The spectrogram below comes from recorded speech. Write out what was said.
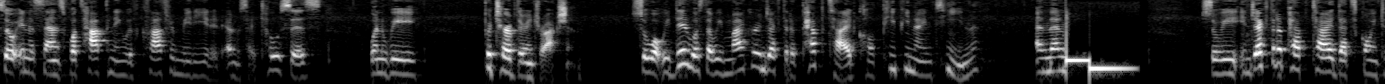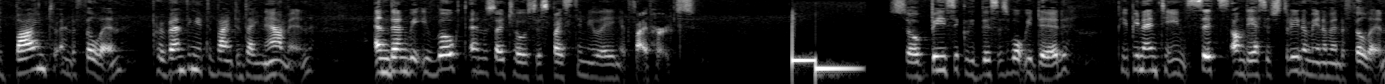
So, in a sense, what's happening with clathrin mediated endocytosis when we perturb their interaction? So, what we did was that we microinjected a peptide called PP19, and then so we injected a peptide that's going to bind to endophilin, preventing it to bind to dynamin, and then we evoked endocytosis by stimulating at 5 hertz. So basically, this is what we did. PP19 sits on the SH3 domain of endophilin,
